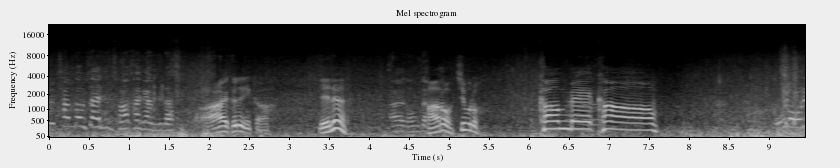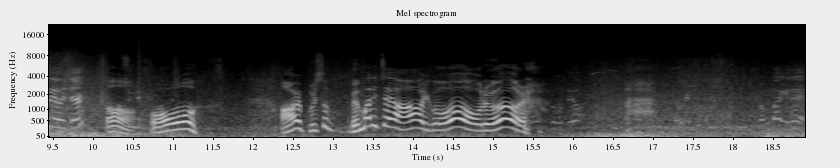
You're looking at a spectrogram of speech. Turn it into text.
그 참돔 사이즈 정확하게 합니다. 아 그러니까 얘는 아, 너무 작다. 바로 집으로 컴백 컴 올라오네요, 이제. 어. 오. 아, 벌써 몇 마리째야, 이거, 오늘. 명당이네.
